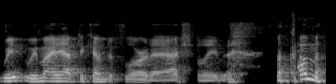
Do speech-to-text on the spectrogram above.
We we might have to come to Florida actually. come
